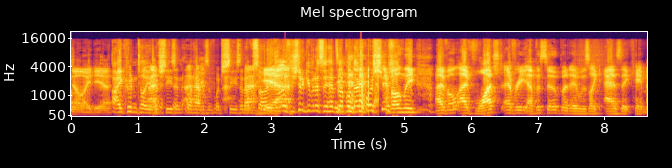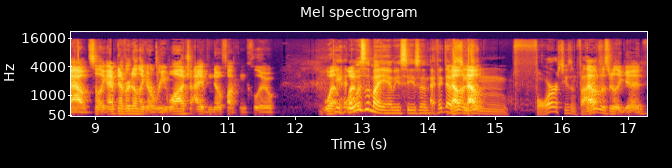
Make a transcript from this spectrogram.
No idea. I couldn't tell you which season, what happens in which season. I'm sorry. Yeah. You should have given us a heads up on that question. I've only I've o- I've watched every episode, but it was like as they came out. So like I've never done like a rewatch. I have no fucking clue. What Yeah. what what, was the Miami season? I think that That was one- that season four, season five. that one was really good.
